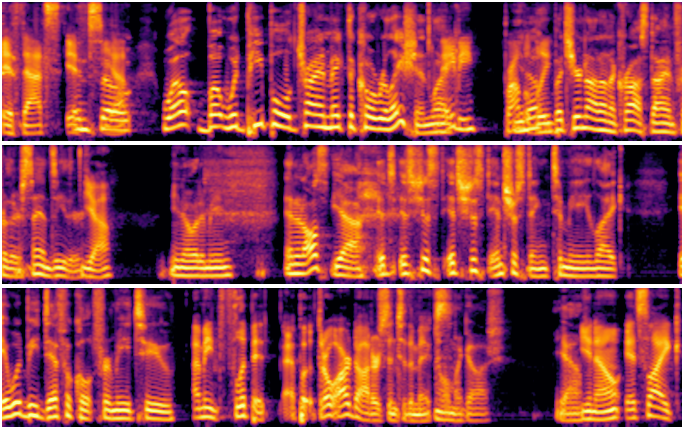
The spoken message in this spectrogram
If that's if and so, yeah, well, but would people try and make the correlation? Like, maybe, you know, probably. but you're not on a cross dying for their sins either. yeah. You know what I mean? And it also, yeah, it's it's just it's just interesting to me. Like, it would be difficult for me to. I mean, flip it. Uh, put, throw our daughters into the mix. Oh my gosh, yeah. You know, it's like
